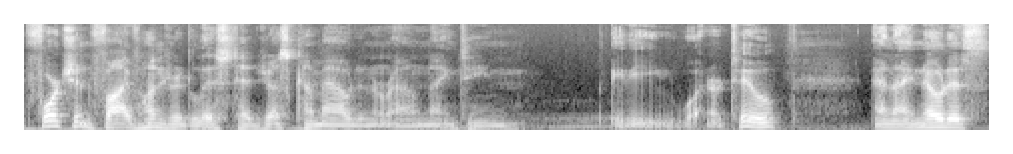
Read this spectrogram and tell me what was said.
Fortune 500 list had just come out in around 1981 or two, and I notice,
